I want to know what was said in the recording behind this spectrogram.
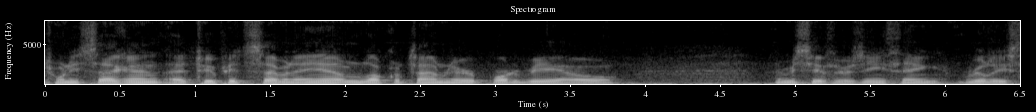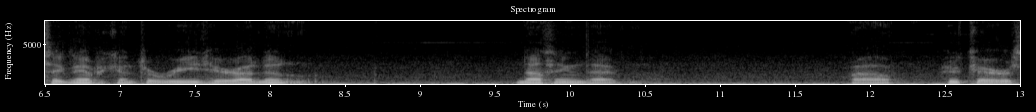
22nd at 2:57 a.m. local time near Puerto Viejo. Let me see if there's anything really significant to read here. I didn't. Nothing that. Well, who cares?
